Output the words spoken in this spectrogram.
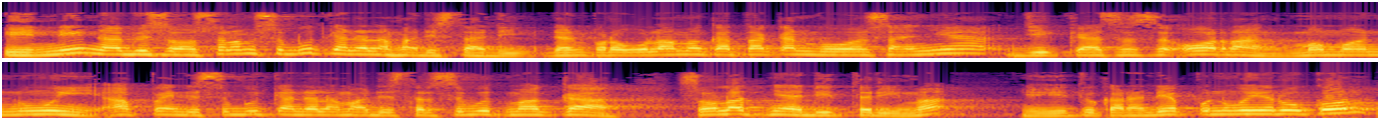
Ini Nabi SAW sebutkan dalam hadis tadi. Dan para ulama katakan bahwasanya jika seseorang memenuhi apa yang disebutkan dalam hadis tersebut, maka sholatnya diterima. Yaitu karena dia penuhi rukun.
